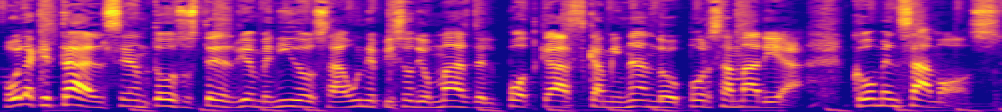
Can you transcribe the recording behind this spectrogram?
Hola, ¿qué tal? Sean todos ustedes bienvenidos a un episodio más del podcast Caminando por Samaria. Comenzamos.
